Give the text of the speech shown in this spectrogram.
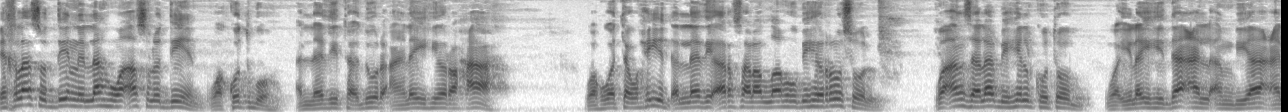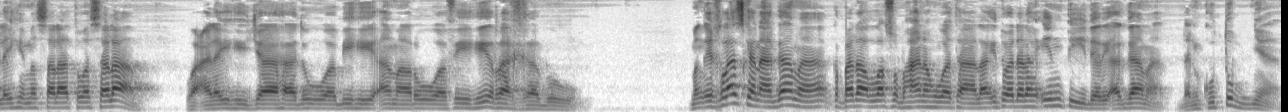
Ikhlasuddin lillah wa asluddin wa qutbuh alladhi tadur alaihi rahah wa huwa tauhid alladhi arsalallahu bihi rusul wa anzala bihil kutub wa ilaihi da'al anbiya alaihim salatu wassalam wa alaihi jahadu wa bihi Mengikhlaskan agama kepada Allah Subhanahu wa taala itu adalah inti dari agama dan kutubnya.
